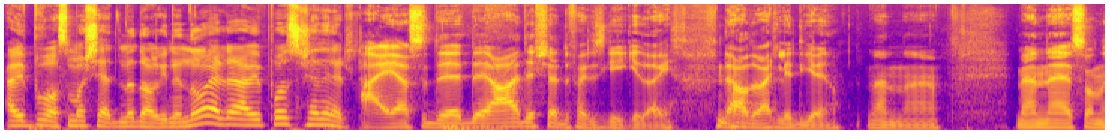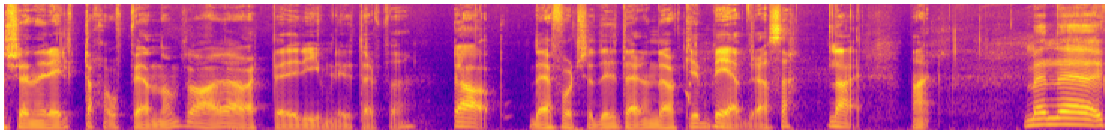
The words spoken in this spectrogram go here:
Er vi på hva som har skjedd med dagen din nå, eller er vi på generelt? Nei, altså, det, det, ja, det skjedde faktisk ikke i dag. Det hadde vært litt gøy, da. Men, eh, men eh, sånn generelt, da, opp igjennom, så har jeg vært eh, rimelig irritert på det. Ja, Det fortsatt irriterende. Det har ikke bedra seg. nei. Nei. Men eh,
